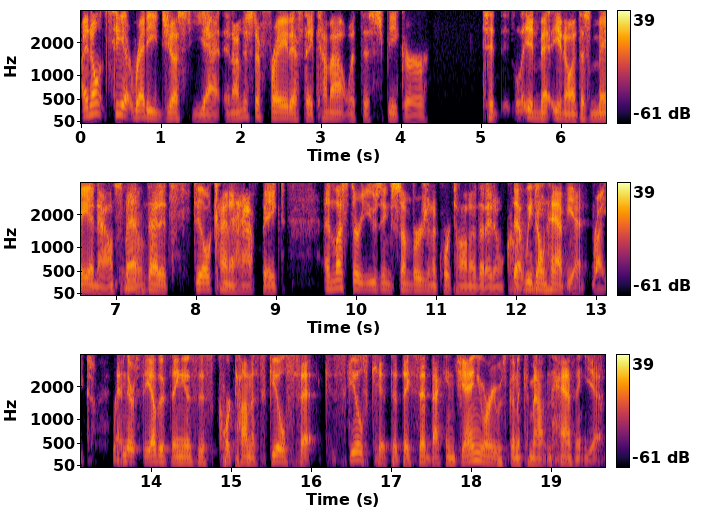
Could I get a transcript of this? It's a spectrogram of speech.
i don't see it ready just yet and i'm just afraid if they come out with this speaker to in May- you know at this May announcement Yeah. that it's still kind of half baked, unless they're using some version of Cortana that I don't that we don't have yet. right. Right. And there's the other thing is this Cortana skills set skills kit that they said back in January was going to come out and hasn't yet.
